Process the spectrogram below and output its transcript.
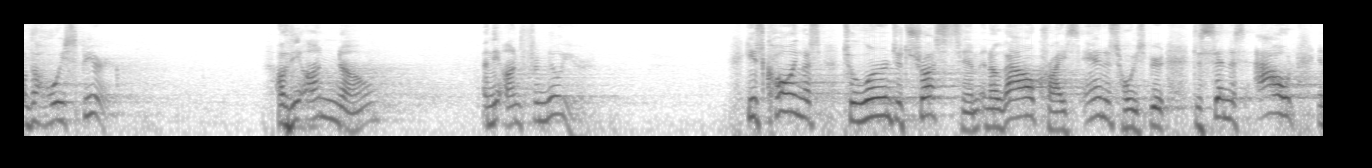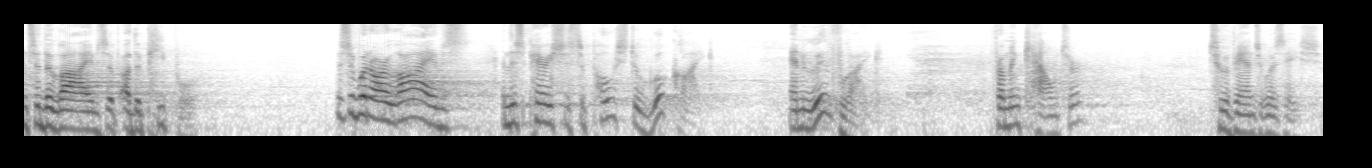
of the Holy Spirit, of the unknown and the unfamiliar. He's calling us to learn to trust Him and allow Christ and His Holy Spirit to send us out into the lives of other people. This is what our lives in this parish is supposed to look like and live like from encounter to evangelization.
